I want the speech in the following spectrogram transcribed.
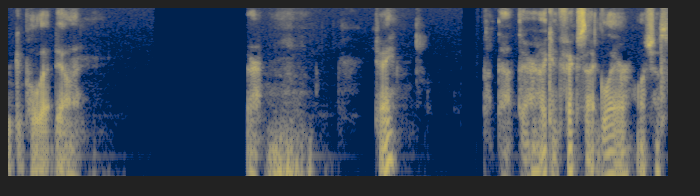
We could pull that down. There. Okay. Put that there. I can fix that glare. Let's just,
